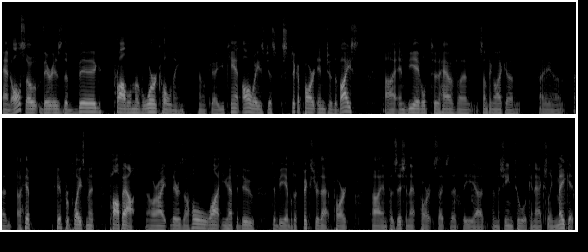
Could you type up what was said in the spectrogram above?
and also there is the big problem of work holding. Okay, you can't always just stick a part into the vise uh, and be able to have uh, something like a, a, uh, a, a hip hip replacement pop out. All right, there's a whole lot you have to do to be able to fixture that part uh, and position that part such that the uh, the machine tool can actually make it.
